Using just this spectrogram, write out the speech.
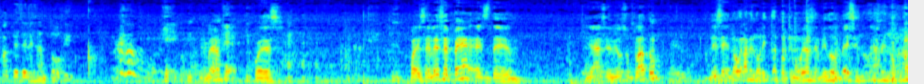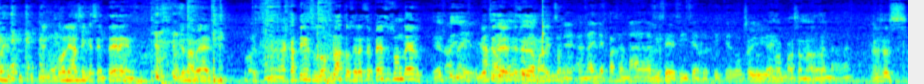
para que se les antoje. Pues, pues el SP, este, ya sirvió su plato. Dice, no graben ahorita porque me voy a servir dos veces, no graben, no graben. Digo, no le hacen que se enteren de una vez. Mm, Acá tienen sus dos platos, el SP, esos son de él. Este, Y este de, este es de Amaritza. eh, a nadie le pasa nada si se, si se repite dos Sí, veces, no pasa nada. pasa nada. Ese es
